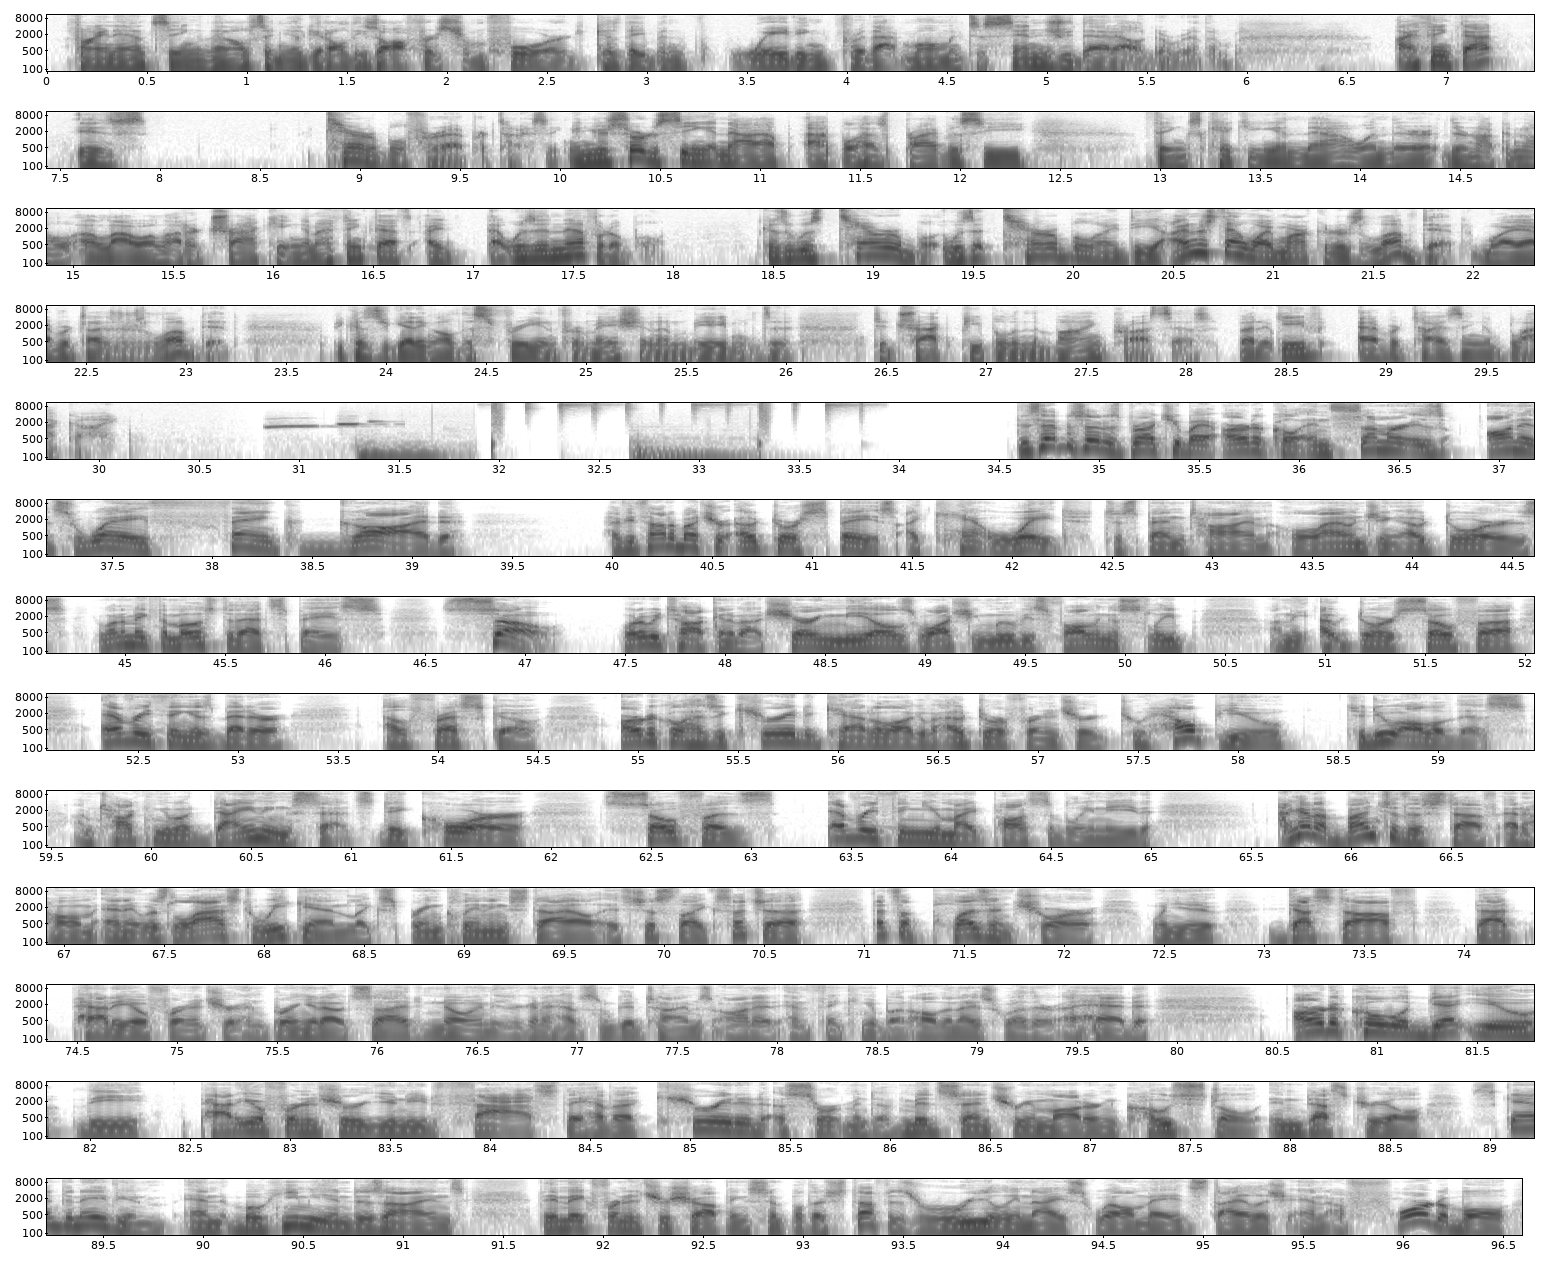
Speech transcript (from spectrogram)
financing, then all of a sudden you'll get all these offers from Ford because they've been waiting for that moment to send you that algorithm. I think that is terrible for advertising. And you're sort of seeing it now. Apple has privacy things kicking in now, and they're they're not going to allow a lot of tracking. And I think that's I, that was inevitable. Because it was terrible. It was a terrible idea. I understand why marketers loved it, why advertisers loved it, because they're getting all this free information and be able to, to track people in the buying process. But it gave advertising a black eye. This episode is brought to you by Article, and summer is on its way. Thank God. Have you thought about your outdoor space? I can't wait to spend time lounging outdoors. You want to make the most of that space. So, what are we talking about? Sharing meals, watching movies, falling asleep on the outdoor sofa. Everything is better al fresco. Article has a curated catalog of outdoor furniture to help you to do all of this. I'm talking about dining sets, decor, sofas, everything you might possibly need. I got a bunch of this stuff at home and it was last weekend, like spring cleaning style. It's just like such a that's a pleasant chore when you dust off that patio furniture and bring it outside, knowing that you're going to have some good times on it and thinking about all the nice weather ahead. Article will get you the patio furniture you need fast. They have a curated assortment of mid century, modern, coastal, industrial, Scandinavian, and bohemian designs. They make furniture shopping simple. Their stuff is really nice, well made, stylish, and affordable.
